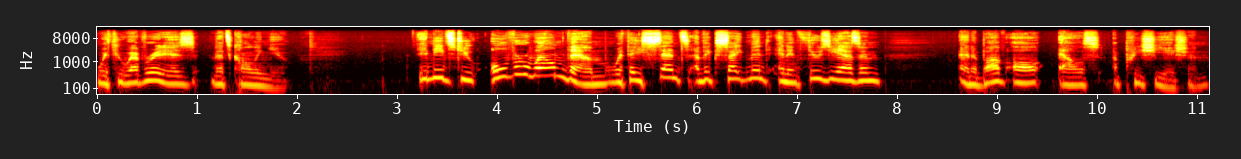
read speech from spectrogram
with whoever it is that's calling you. It needs to overwhelm them with a sense of excitement and enthusiasm, and above all else, appreciation.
